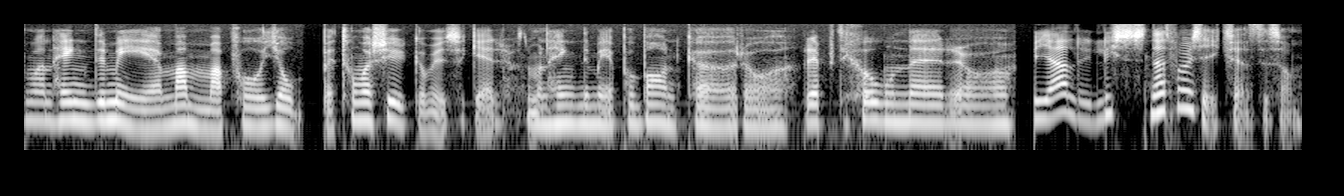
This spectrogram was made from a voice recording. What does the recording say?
Man hängde med mamma på jobbet. Hon var kyrkomusiker. Så man hängde med på barnkör och repetitioner. Och... Vi har aldrig lyssnat på musik känns det som.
